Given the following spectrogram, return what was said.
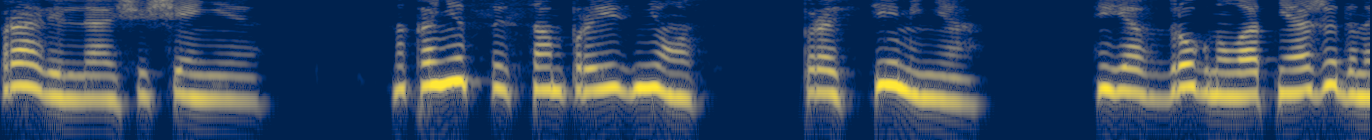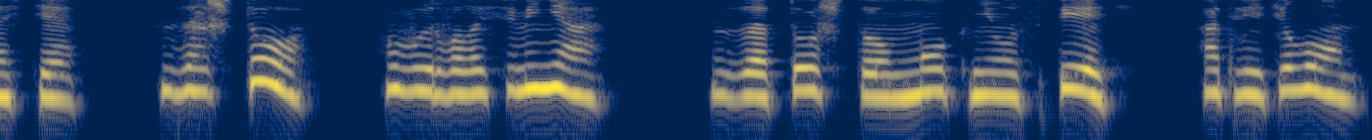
правильное ощущение. Наконец и сам произнес «Прости меня». Я вздрогнула от неожиданности. «За что?» — вырвалось у меня. «За то, что мог не успеть», — ответил он.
